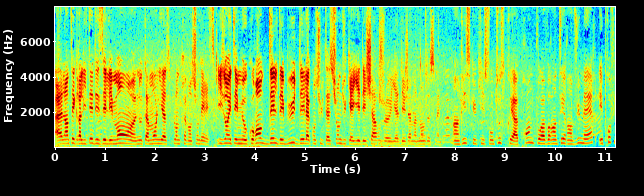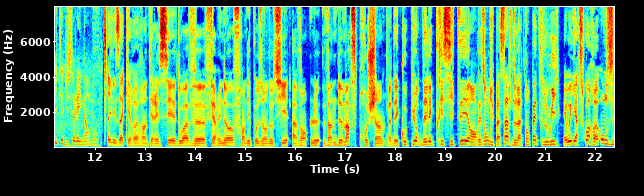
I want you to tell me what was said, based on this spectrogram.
a l'intégralité des éléments euh, notamment liés à ce plan de prévention des risques. Ils ont été mis au courant dès le début, dès la consultation du cahier des charges euh, il y a déjà maintenant deux semaines. Un risque qu'ils sont tous prêts à prendre pour avoir un terrain vue mer et profiter du soleil normand. Et les acquéreurs intéressés doivent faire une offre en déposant un dossier avant le 22 mars prochain. Des coupures d'électricité en raison du passage de la tempête Louis. Et oui, hier soir, 11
